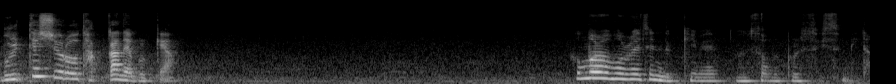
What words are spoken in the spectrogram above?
물티슈로 닦아내볼게요. 흐물흐물해진 느낌의 눈썹을 볼 수 있습니다.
